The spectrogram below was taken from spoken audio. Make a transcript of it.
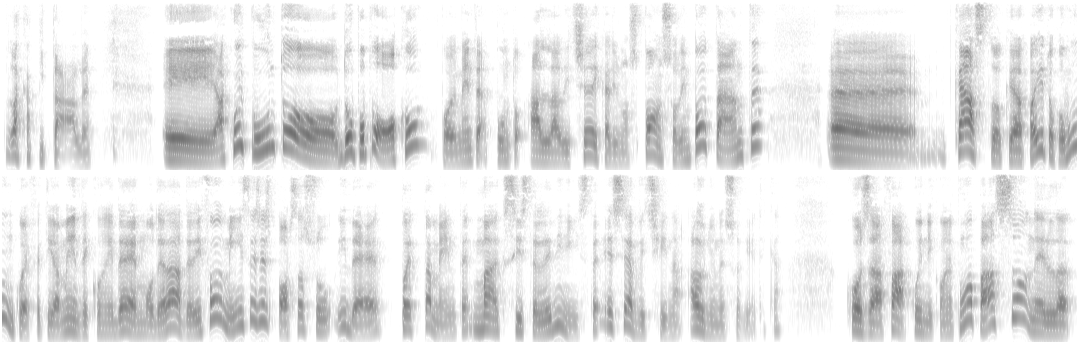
la capitale. E a quel punto, dopo poco, probabilmente appunto alla ricerca di uno sponsor importante, eh, Castro, che era partito comunque effettivamente con idee moderate e riformiste, si sposta su idee prettamente marxiste-leniniste e si avvicina all'Unione Sovietica. Cosa fa quindi come primo passo? Nel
